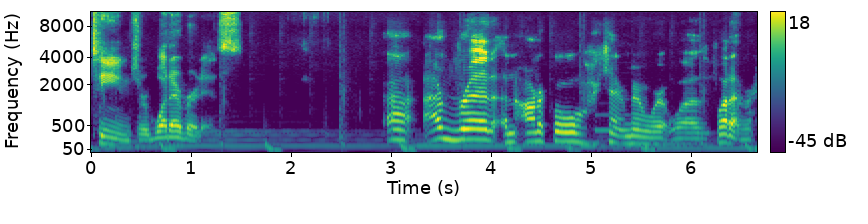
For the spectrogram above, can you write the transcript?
teams or whatever it is uh, i read an article i can't remember where it was whatever.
